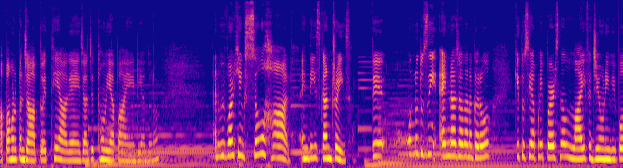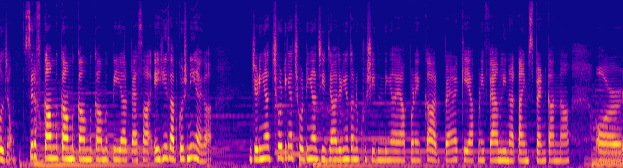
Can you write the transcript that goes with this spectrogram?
ਆਪਾਂ ਹੁਣ ਪੰਜਾਬ ਤੋਂ ਇੱਥੇ ਆ ਗਏ ਜਾਂ ਜਿੱਥੋਂ ਵੀ ਆਪਾਂ ਆਏ ਇੰਡੀਆ ਤੋਂ ਨਾ and we working so hard in these countries ਤੇ ਉਹਨੂੰ ਤੁਸੀਂ ਇੰਨਾ ਜ਼ਿਆਦਾ ਨਾ ਕਰੋ ਕਿ ਤੁਸੀਂ ਆਪਣੀ ਪਰਸਨਲ ਲਾਈਫ ਜਿਉਣੀ ਵੀ ਭੁੱਲ ਜਾਓ। ਸਿਰਫ ਕੰਮ ਕੰਮ ਕੰਮ ਕੰਮ ਪੀਆਰ ਪੈਸਾ, ਇਹੀ ਸਭ ਕੁਝ ਨਹੀਂ ਹੈਗਾ। ਜਿਹੜੀਆਂ ਛੋਟੀਆਂ-ਛੋਟੀਆਂ ਚੀਜ਼ਾਂ ਜਿਹੜੀਆਂ ਤੁਹਾਨੂੰ ਖੁਸ਼ੀ ਦਿੰਦੀਆਂ ਆ, ਆਪਣੇ ਘਰ ਬੈਠ ਕੇ, ਆਪਣੀ ਫੈਮਿਲੀ ਨਾਲ ਟਾਈਮ ਸਪੈਂਡ ਕਰਨਾ ਔਰ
